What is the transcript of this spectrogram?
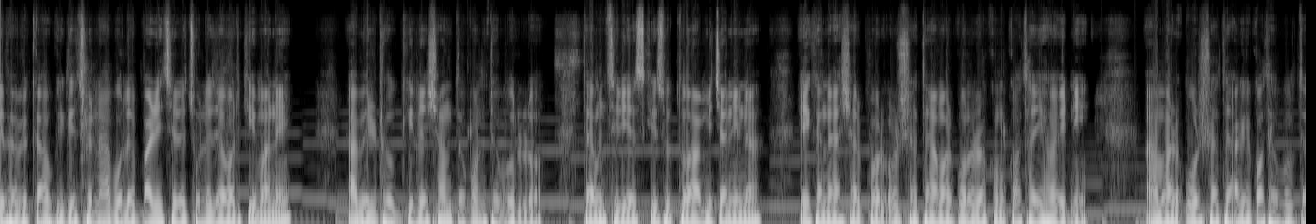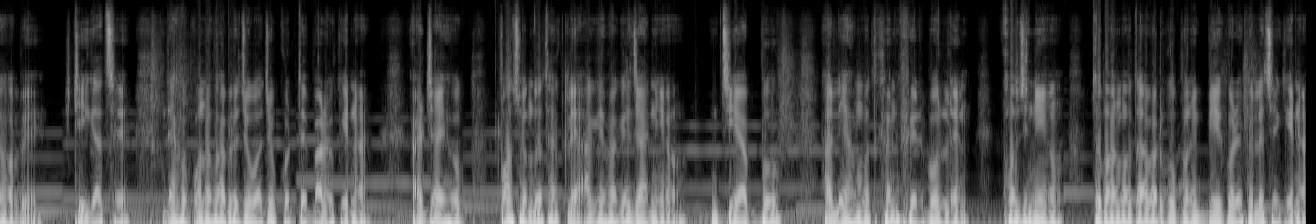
এভাবে কাউকে কিছু না বলে বাড়ি ছেড়ে চলে যাওয়ার কি মানে? আবির ঢোক গিলে শান্ত কণ্ঠে বলল, তেমন সিরিয়াস কিছু তো আমি জানি না। এখানে আসার পর ওর সাথে আমার কোনো রকম কথাই হয়নি। আমার ওর সাথে আগে কথা বলতে হবে। ঠিক আছে, দেখো কোনোভাবে যোগাযোগ করতে পারো কি না। আর যাই হোক, পছন্দ থাকলে আগে ভাগে জানিও। জি আব্বু, আলী আহমদ খান ফের বললেন, খোঁজ নিও, তোমার মতো আবার গোপনে বিয়ে করে ফেলেছে কিনা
